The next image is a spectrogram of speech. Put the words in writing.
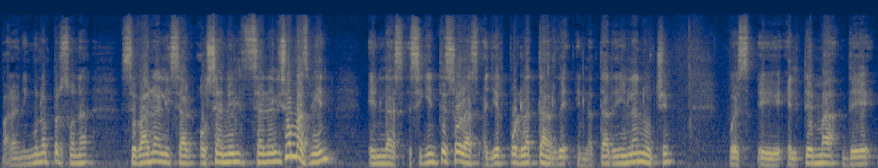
para ninguna persona, se va a analizar, o se, se analizó más bien en las siguientes horas, ayer por la tarde, en la tarde y en la noche, pues eh, el tema de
